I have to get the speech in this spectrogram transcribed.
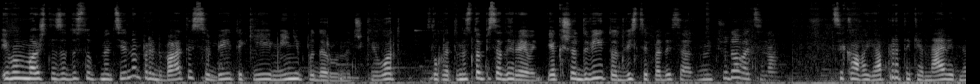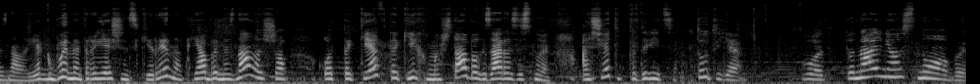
І ви можете за доступну ціну придбати собі такі міні-подаруночки. От, слухайте, на 150 гривень. Якщо дві, то 250. Ну, чудова ціна. Цікаво, я про таке навіть не знала. Якби не Троєщинський ринок, я би не знала, що от таке в таких масштабах зараз існує. А ще тут подивіться, тут є От, тональні основи,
